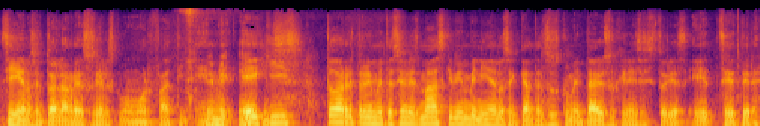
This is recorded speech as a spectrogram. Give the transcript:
Síganos en todas las redes sociales como Morfati MX. Toda retroalimentación es más que bienvenida. Nos encantan sus comentarios, sugerencias, historias, etc.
